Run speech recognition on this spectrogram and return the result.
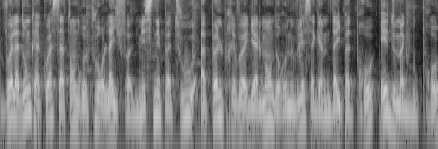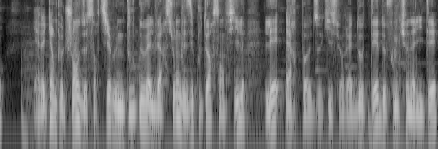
Voilà donc à quoi s'attendre pour l'iPhone, mais ce n'est pas tout, Apple prévoit également de renouveler sa gamme d'iPad Pro et de MacBook Pro, et avec un peu de chance de sortir une toute nouvelle version des écouteurs sans fil, les AirPods, qui seraient dotés de fonctionnalités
